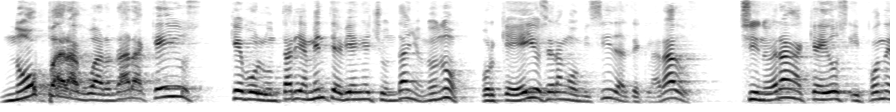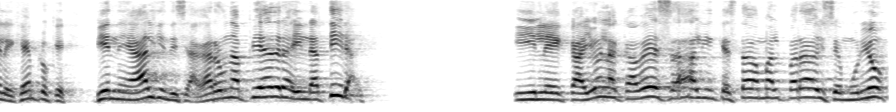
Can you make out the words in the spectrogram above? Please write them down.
No para guardar a aquellos que voluntariamente habían hecho un daño, no, no, porque ellos eran homicidas declarados, sino eran aquellos, y pone el ejemplo que viene alguien, dice, agarra una piedra y la tira, y le cayó en la cabeza a alguien que estaba mal parado y se murió.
